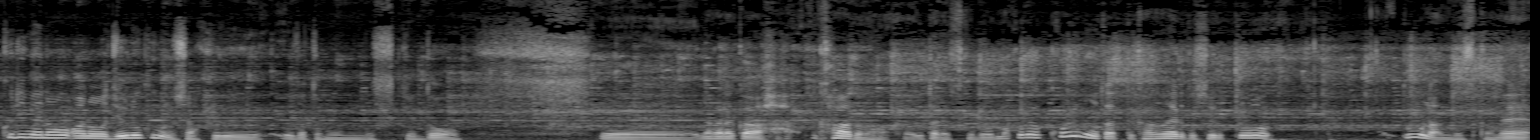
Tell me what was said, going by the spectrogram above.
くりめのあの16分のシャッフルだと思うんですけど、えー、なかなかハードな歌ですけど、まあ、これは恋の歌って考えるとするとどうなんですかね？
